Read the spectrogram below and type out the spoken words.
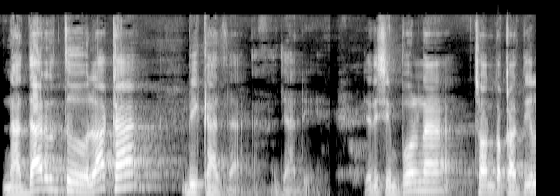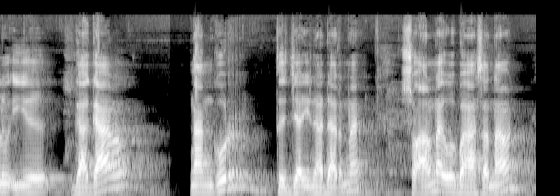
Nadar tu laka bikaza jadi. Jadi simpulna contoh katilu iya gagal nganggur terjadi nadarna soalna bahasa naon?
